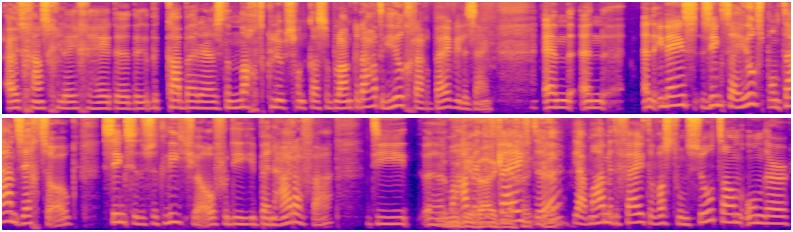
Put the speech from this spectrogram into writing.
uitgaansgelegenheden, de, de cabarets, de nachtclubs van Casablanca, daar had ik heel graag bij willen zijn. En, en en ineens zingt zij heel spontaan, zegt ze ook, zingt ze dus het liedje over die Ben Harafa, die uh, Mohammed V. Ja. ja, Mohammed V was toen sultan onder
